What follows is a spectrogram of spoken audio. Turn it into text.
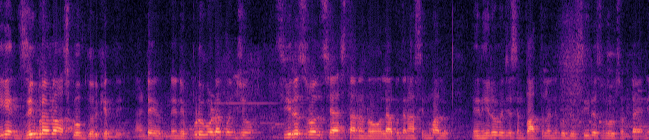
అగైన్ జీబ్రాలో ఆ స్కోప్ దొరికింది. అంటే నేను ఎప్పుడు కూడా కొంచెం సీరియస్ రోల్స్ చేస్తానో లేకపోతే నా సినిమాలు నేను హీరోగా చేసిన పాత్రలన్నీ కొద్దిగా సీరియస్ రోల్స్ ఉంటాయని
